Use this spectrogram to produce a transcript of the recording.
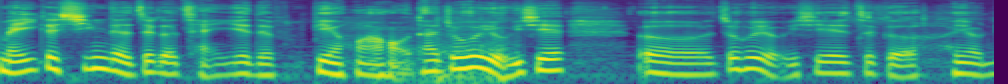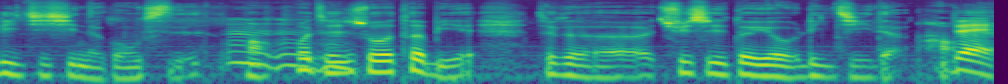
每一个新的这个产业的变化哈，它就会有一些呃，就会有一些这个很有利基性的公司，好、嗯嗯嗯，或者是说特别这个趋势对有利基的，哈，对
